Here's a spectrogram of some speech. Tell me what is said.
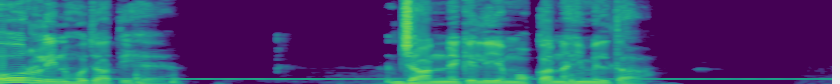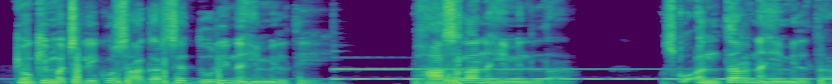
और लीन हो जाती है। जानने के लिए मौका नहीं मिलता, क्योंकि मछली को सागर से दूरी नहीं मिलती, फासला नहीं मिलता, उसको अंतर नहीं मिलता।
